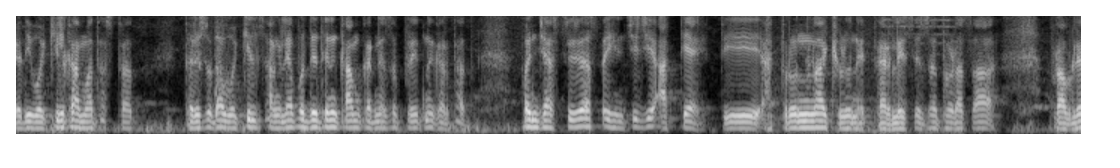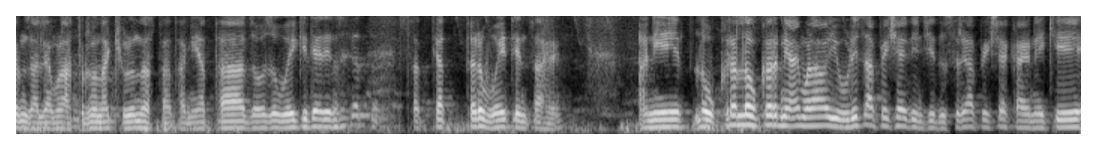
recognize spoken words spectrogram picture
कधी वकील कामात असतात. तरीसुद्धा वकील चांगल्या पद्धतीने काम करण्याचा प्रयत्न करतात. पण जास्तीत जास्त ह्यांची जी आत्या आहे ती हातरुणांना खिळून आहेत. पॅरालिसिसचा थोडासा प्रॉब्लेम झाल्यामुळे हातरुणांना खिळून असतात. आणि आता जवळजवळ वय किती आहे त्यांचं? सत्याहत्तर वय त्यांचं आहे. आणि लवकरात लवकर न्याय मिळावा एवढीच अपेक्षा आहे त्यांची. दुसरी अपेक्षा काय नाही की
